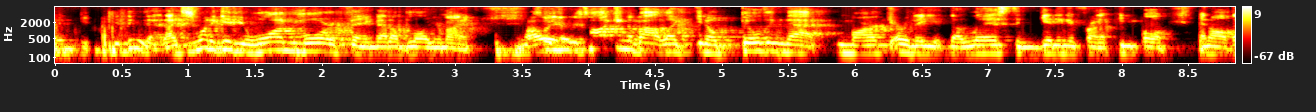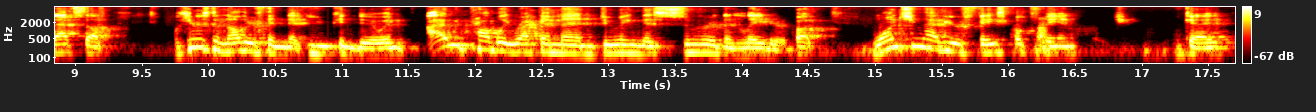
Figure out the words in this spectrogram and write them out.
didn't do that. I just want to give you one more thing that'll blow your mind. Oh, so yeah. you were talking about like, you know, building that mark or the, the list and getting in front of people and all that stuff. Well, here's another thing that you can do. And I would probably recommend doing this sooner than later. But once you have your Facebook fan page, okay,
